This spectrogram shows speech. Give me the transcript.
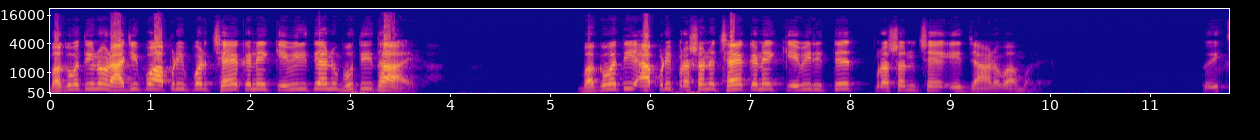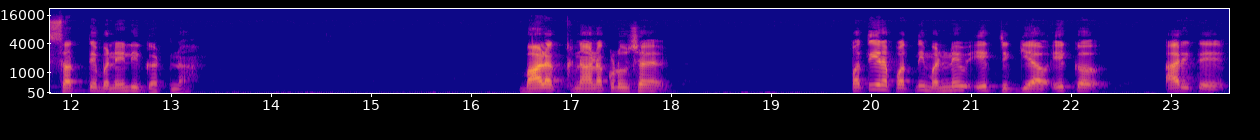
ભગવતીનો રાજીપો આપણી પર છે કે નહીં કેવી રીતે અનુભૂતિ થાય? ભગવતી આપણી પ્રસન્ન છે કે નહીં, કેવી રીતે પ્રસન્ન છે એ જાણવા મળે. તો એક સત્ય બનેલી ઘટના. બાળક નાનકડું છે. પતિ અને પત્ની બંને એક જગ્યા, એક આ રીતે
